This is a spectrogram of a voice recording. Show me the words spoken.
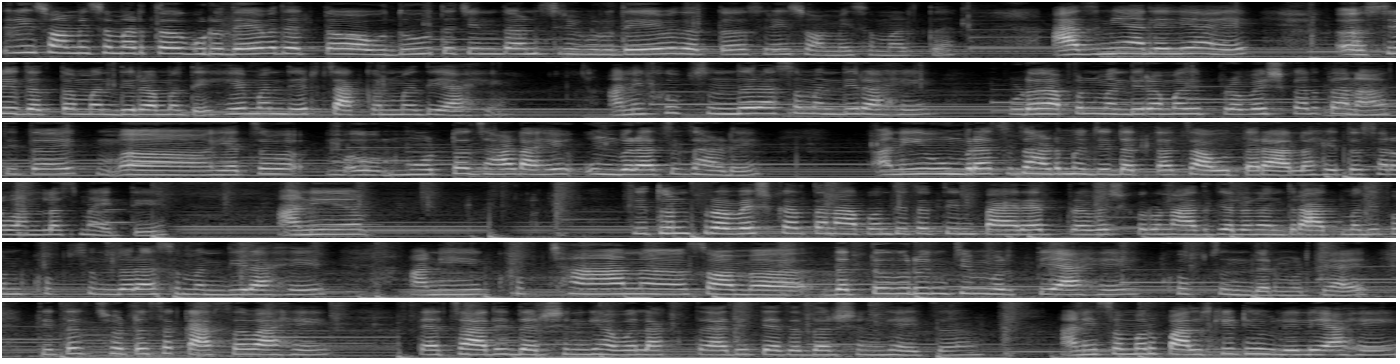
श्री स्वामी समर्थ गुरुदेव दत्त अवधूत चिंतन श्री गुरुदेव दत्त श्री स्वामी समर्थ आज मी आलेली आहे श्री दत्त मंदिरामध्ये. हे मंदिर चाकणमध्ये आहे. आणि खूप सुंदर असं मंदिर आहे. पुढं आपण मंदिरामध्ये प्रवेश करताना तिथं एक ह्याचं याचं मोठं झाड आहे उंबराचं झाड आहे. आणि उंबराचं झाड म्हणजे दत्ताचा अवतार आला हे तर सर्वांनाच माहिती आहे. आणि तिथून प्रवेश करताना आपण तिथं तीन पायऱ्यात प्रवेश करून आत गेल्यानंतर आतमध्ये पण खूप सुंदर असं मंदिर आहे. आणि खूप छान स्वाम दत्तगुरूंची मूर्ती आहे. खूप सुंदर मूर्ती आहे. तिथं छोटंसं कासव आहे. त्याचं आधी दर्शन घ्यावं लागतं. आधी त्याचं दर्शन घ्यायचं. आणि समोर पालखी ठेवलेली आहे.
